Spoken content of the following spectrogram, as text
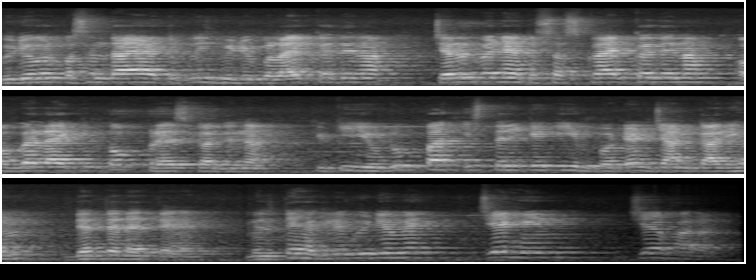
वीडियो अगर पसंद आया तो प्लीज़ वीडियो को लाइक कर देना चैनल पर नए तो सब्सक्राइब कर देना और बेल आइकन को प्रेस कर देना, क्योंकि यूट्यूब पर इस तरीके की इंपॉर्टेंट जानकारी हम देते रहते हैं। मिलते हैं अगले वीडियो में। जय हिंद, जय भारत।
